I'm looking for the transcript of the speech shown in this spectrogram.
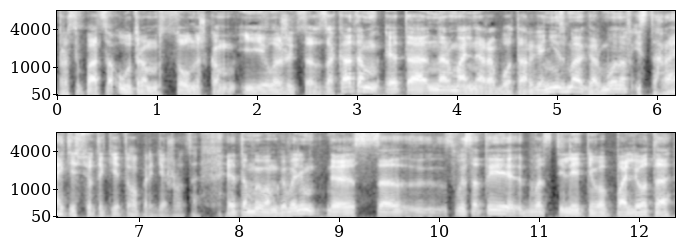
Просыпаться утром с солнышком и ложиться с закатом – это нормальная работа организма, гормонов, и старайтесь все-таки этого придерживаться. Это мы вам говорим э, с, с высоты 20-летнего полета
